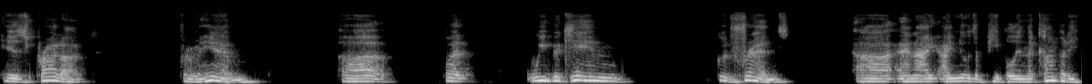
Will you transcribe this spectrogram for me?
his product from him, uh, but we became good friends. Uh, and I, I knew the people in the company.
